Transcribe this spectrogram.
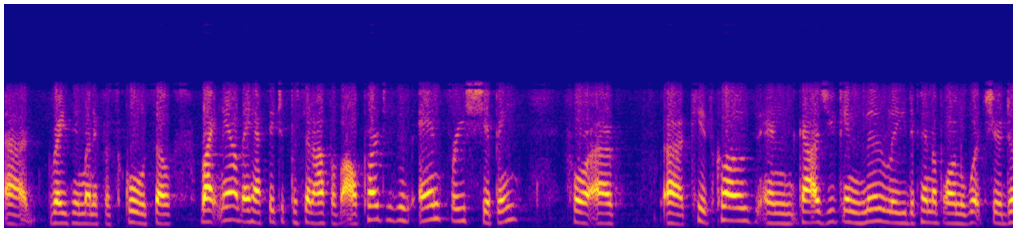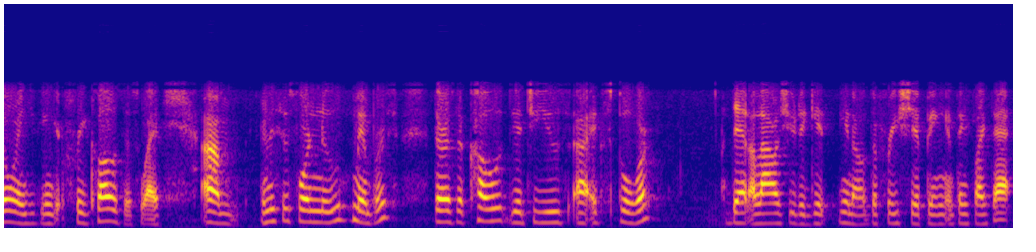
uh, raising money for schools. So right now they have 50% off of all purchases and free shipping for our uh, kids' clothes. And guys, you can literally, depend upon what you're doing, you can get free clothes this way. Um, and this is for new members. There's a code that you use, uh, Explore, that allows you to get, you know, the free shipping and things like that.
